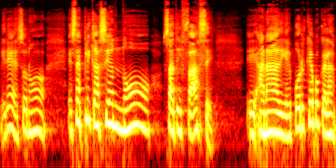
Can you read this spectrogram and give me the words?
Mire, eso no, esa explicación no satisface eh, a nadie. ¿Por qué? Porque el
